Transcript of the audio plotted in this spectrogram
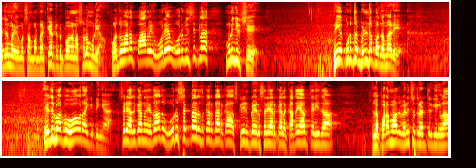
எதிர்மறை விமர்சனம் பண்ணுறேன் கேட்டுட்டு போங்க நான் சொல்ல முடியும். பொதுவான பார்வை ஒரே ஒரு விசிட்டில் முடிஞ்சிடுச்சு நீங்கள் கொடுத்த பில்டப் அந்த மாதிரி. எதிர்பார்ப்பை ஓவர் ஆக்கிட்டீங்க. சரி அதுக்கான ஏதாவது ஒரு செக்டார் கரெக்டாக இருக்கா? ஸ்க்ரீன் பிளேயர் சரியாக இருக்கா? இல்லை கதையாவது தெரியுதா? இல்லை படமாவது வெளிச்சத்தில் எடுத்திருக்கீங்களா?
